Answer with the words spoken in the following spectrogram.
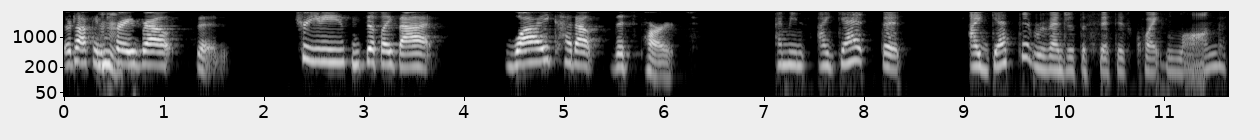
They're talking Mhm. trade routes and treaties and stuff like that. Why cut out this part? I mean, I get that. I get that Revenge of the Sith is quite long.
